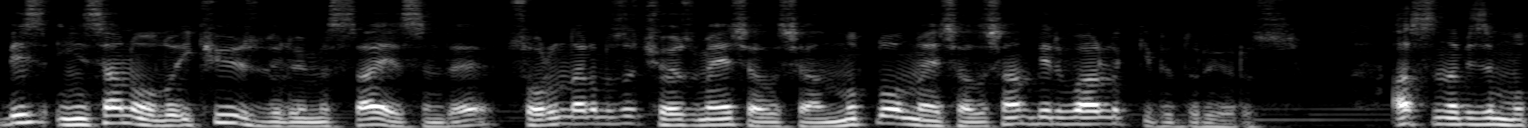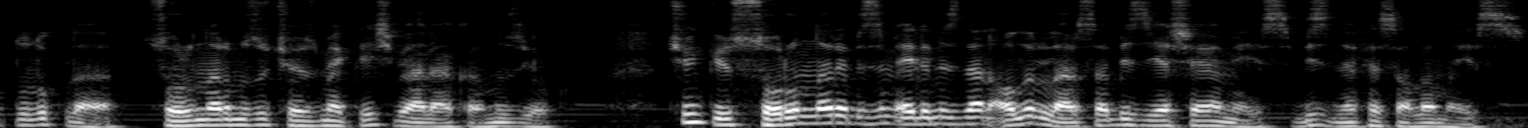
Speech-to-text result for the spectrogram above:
Biz insanoğlu ikiyüzlülüğümüz sayesinde sorunlarımızı çözmeye çalışan, mutlu olmaya çalışan bir varlık gibi duruyoruz. Aslında bizim mutlulukla, sorunlarımızı çözmekle hiçbir alakamız yok. Çünkü sorunları bizim elimizden alırlarsa biz yaşayamayız, biz nefes alamayız.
